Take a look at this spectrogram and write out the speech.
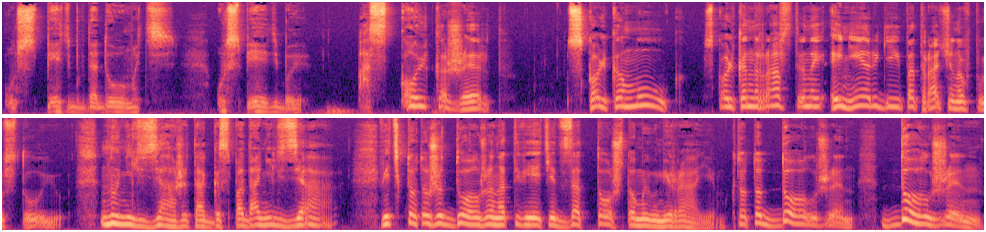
Успеть бы додумать, успеть бы. А сколько жертв, сколько мук, сколько нравственной энергии потрачено впустую. Но нельзя же так, господа, нельзя. Ведь кто-то же должен ответить за то, что мы умираем. Кто-то должен, должен.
